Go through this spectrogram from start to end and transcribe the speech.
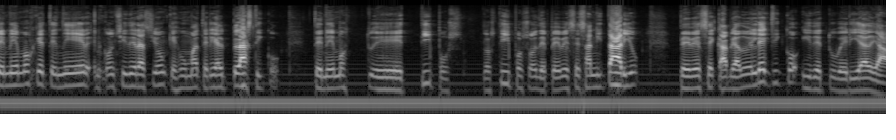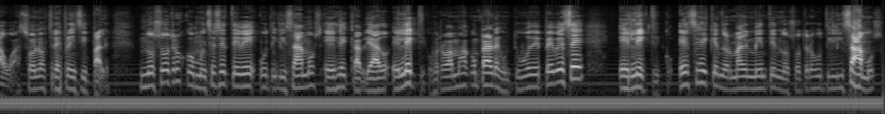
tenemos que tener en consideración que es un material plástico. Tenemos eh, tipos, los tipos son de PVC sanitario, PVC cableado eléctrico y de tubería de agua. Son los tres principales. Nosotros como en CCTV utilizamos es el cableado eléctrico. Nosotros vamos a comprar un tubo de PVC eléctrico. Ese es el que normalmente nosotros utilizamos.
